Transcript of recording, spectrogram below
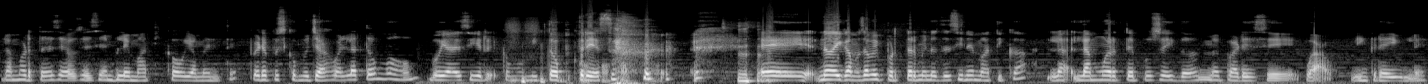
la muerte de Zeus es emblemática, obviamente, pero pues como ya Juan la tomó, voy a decir como mi top 3. Eh, no, digamos a mí por términos de cinemática, la, muerte de Poseidón me parece, wow, increíble.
